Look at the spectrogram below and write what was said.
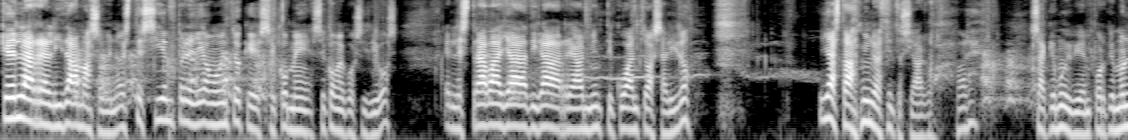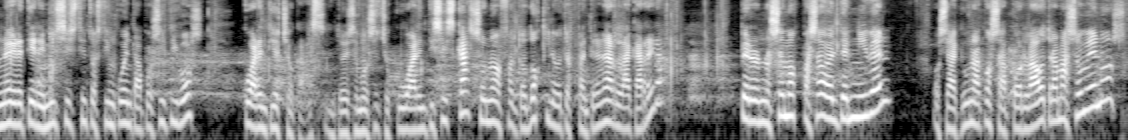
que es la realidad más o menos. Este siempre llega un momento que se come, se come positivos. El Strava ya dirá realmente cuánto ha salido. Y ya está, 1900 y algo, ¿vale? O sea que muy bien, porque Monegre tiene 1650 positivos, 48K. Entonces hemos hecho 46K, solo nos faltan 2 kilómetros para entrenar la carrera, pero nos hemos pasado el desnivel, o sea que una cosa por la otra más o menos,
